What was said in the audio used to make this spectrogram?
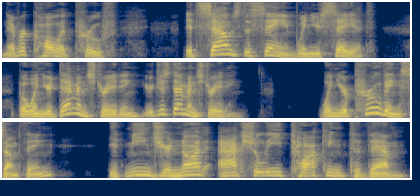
Never call it proof. It sounds the same when you say it, but when you're demonstrating, you're just demonstrating. When you're proving something, it means you're not actually talking to them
